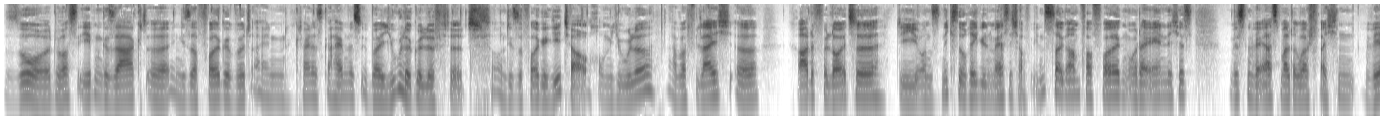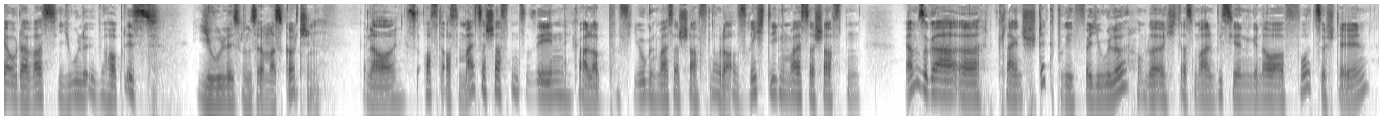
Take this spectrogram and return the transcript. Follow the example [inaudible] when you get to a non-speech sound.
So, du hast eben gesagt, äh, in dieser Folge wird ein kleines Geheimnis über Jule gelüftet. Und diese Folge geht ja auch um Jule. Aber vielleicht äh, gerade für Leute, die uns nicht so regelmäßig auf Instagram verfolgen oder ähnliches, müssen wir erstmal darüber sprechen, wer oder was Jule überhaupt ist. Jule ist unser Maskottchen. Genau, ist oft auf Meisterschaften zu sehen, egal ob auf Jugendmeisterschaften oder auf richtigen Meisterschaften. Wir haben sogar äh, einen kleinen Steckbrief für Jule, um euch das mal ein bisschen genauer vorzustellen.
